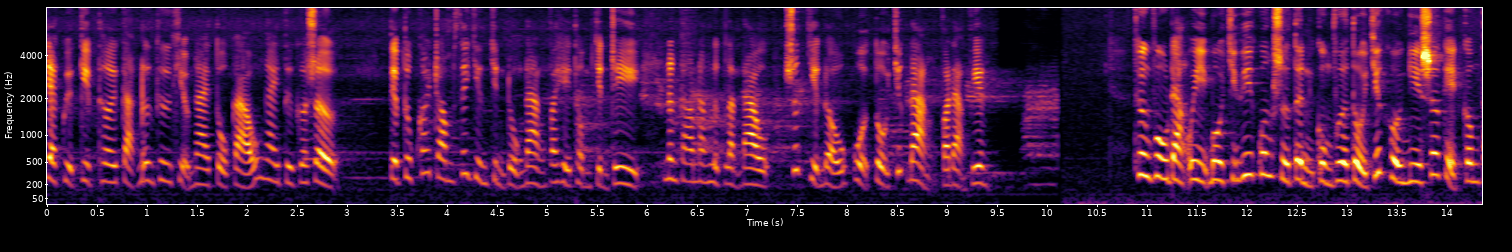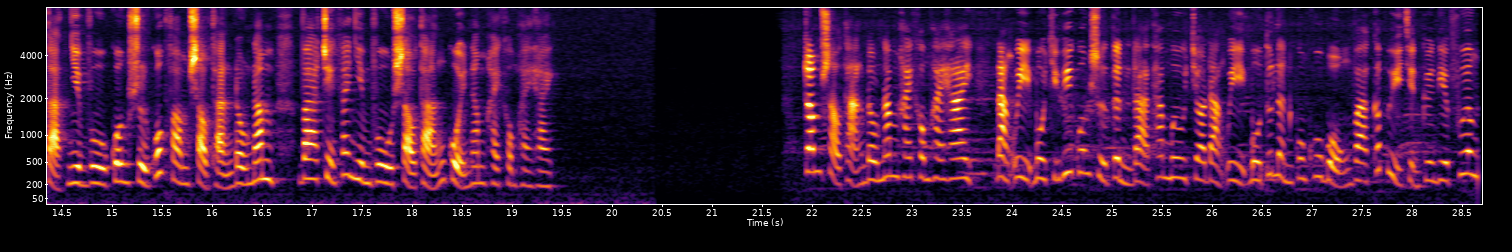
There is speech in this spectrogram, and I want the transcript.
giải quyết kịp thời các đơn thư khiếu nại tố cáo ngay từ cơ sở tiếp tục coi trọng xây dựng chỉnh đốn đảng và hệ thống chính trị, nâng cao năng lực lãnh đạo, sức chiến đấu của tổ chức đảng và đảng viên. Thường vụ Đảng ủy Bộ Chỉ huy Quân sự tỉnh cũng vừa tổ chức hội nghị sơ kết công tác nhiệm vụ quân sự quốc phòng 6 tháng đầu năm và triển khai nhiệm vụ 6 tháng cuối năm 2022. Trong 6 tháng đầu năm 2022, Đảng ủy Bộ Chỉ huy Quân sự tỉnh đã tham mưu cho Đảng ủy Bộ Tư lệnh Quân khu 4 và cấp ủy chính quyền địa phương,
